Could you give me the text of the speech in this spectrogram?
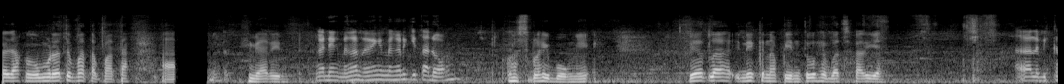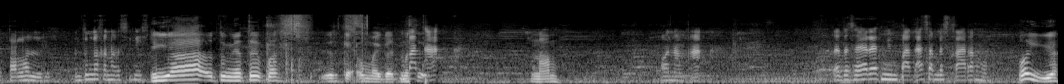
aku ngomong tuh patah-patah ah, biarin nggak ada yang denger, yang denger kita doang. cosplay bonge lihatlah ini kena pintu hebat sekali ya Eh, lebih ketolol dulu. Untung nggak kena ke sini. iya untungnya tuh pas kayak oh my god 4 masih A. 6 Oh 6 A. Data saya Redmi 4A sampai sekarang loh. oh iya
